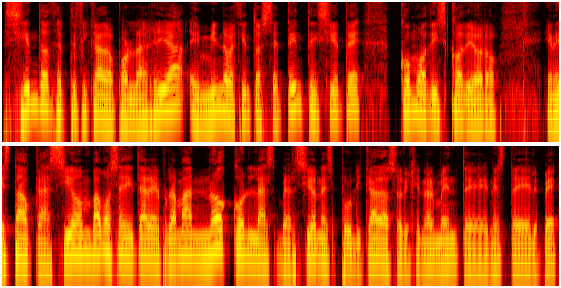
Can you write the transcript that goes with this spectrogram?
siendo certificado por la RIA en 1977 como disco de oro. En esta ocasión vamos a editar el programa no con las versiones publicadas originalmente en este LP,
